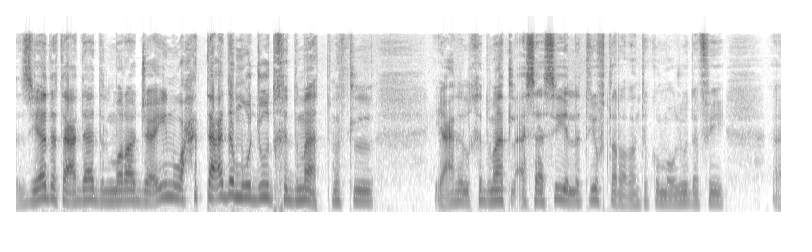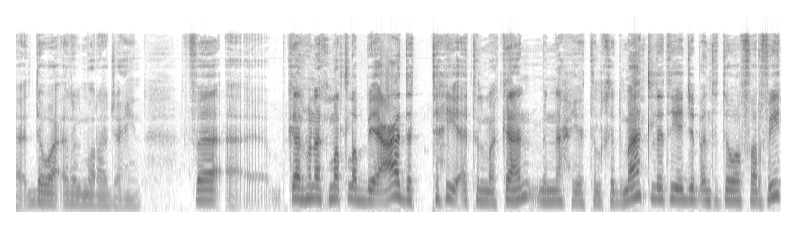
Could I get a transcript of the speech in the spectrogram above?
زيادة أعداد المراجعين وحتى عدم وجود خدمات مثل يعني الخدمات الأساسية التي يفترض أن تكون موجودة في دوائر المراجعين. فكان هناك مطلب بإعادة تهيئة المكان من ناحية الخدمات التي يجب أن تتوفر فيه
